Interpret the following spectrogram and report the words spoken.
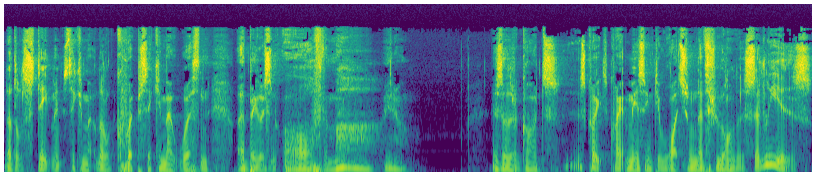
little statements they come out, little quips they came out with, and everybody was in awe of them. Ah, you know, as other gods. It's quite quite amazing to watch and live through all this. It really is.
